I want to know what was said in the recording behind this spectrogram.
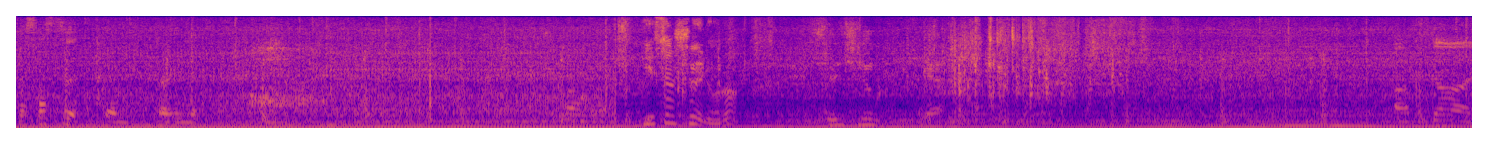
Was hast du denn da hinten? Hier ist doch schön, oder? Schön Schnuck. Ja. Ach, geil.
